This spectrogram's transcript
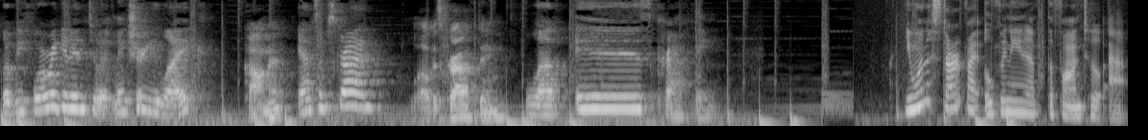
But before we get into it, make sure you like, comment, and subscribe. Love is crafting. Love is crafting. You want to start by opening up the Phonto app.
